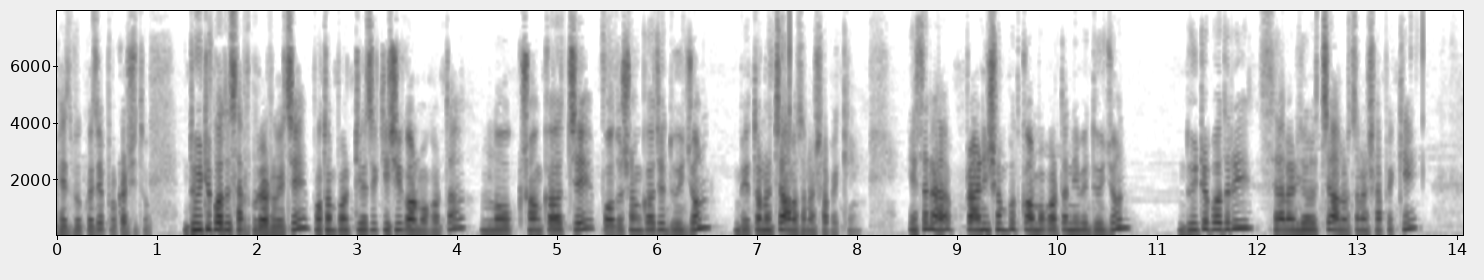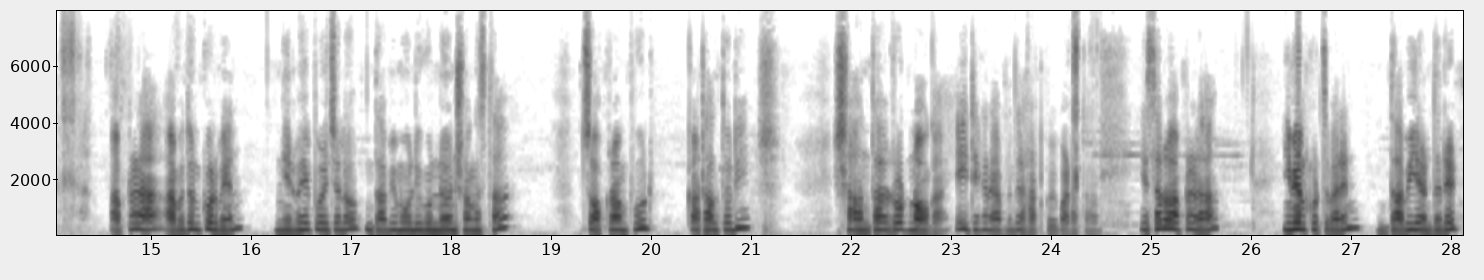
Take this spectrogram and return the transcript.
ফেসবুক পেজে প্রকাশিত। দুইটি পদে সার্কুলার হয়েছে। প্রথম পদটি হচ্ছে কৃষি কর্মকর্তা। লোক সংখ্যা হচ্ছে, পদ সংখ্যা হচ্ছে দুইজন বেতন হচ্ছে আলোচনা সাপেক্ষে। এছাড়া প্রাণী সম্পদ কর্মকর্তা নেবে দুইজন দুইটা পদেরই স্যালারি হচ্ছে আলোচনা সাপেক্ষে। আপনারা আবেদন করবেন নির্বাহী পরিচালক দাবি মৌলিক উন্নয়ন সংস্থা, চক্রামপুর, কাঁঠালতলি শান্তা রোড, নওগাঁ। এই ঠিকানায় আপনাদের হাট করে পাঠাতে হবে। এছাড়াও আপনারা ইমেল করতে পারেন Dabi at the rate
